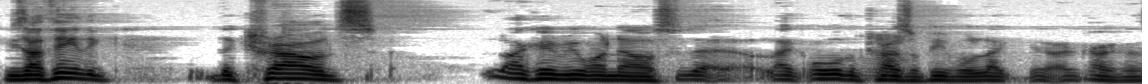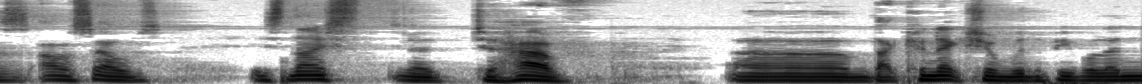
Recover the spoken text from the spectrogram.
because I think the, the crowds, like everyone else, like all the crowds of people, like, like ourselves, it's nice you know to have um, that connection with the people, and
